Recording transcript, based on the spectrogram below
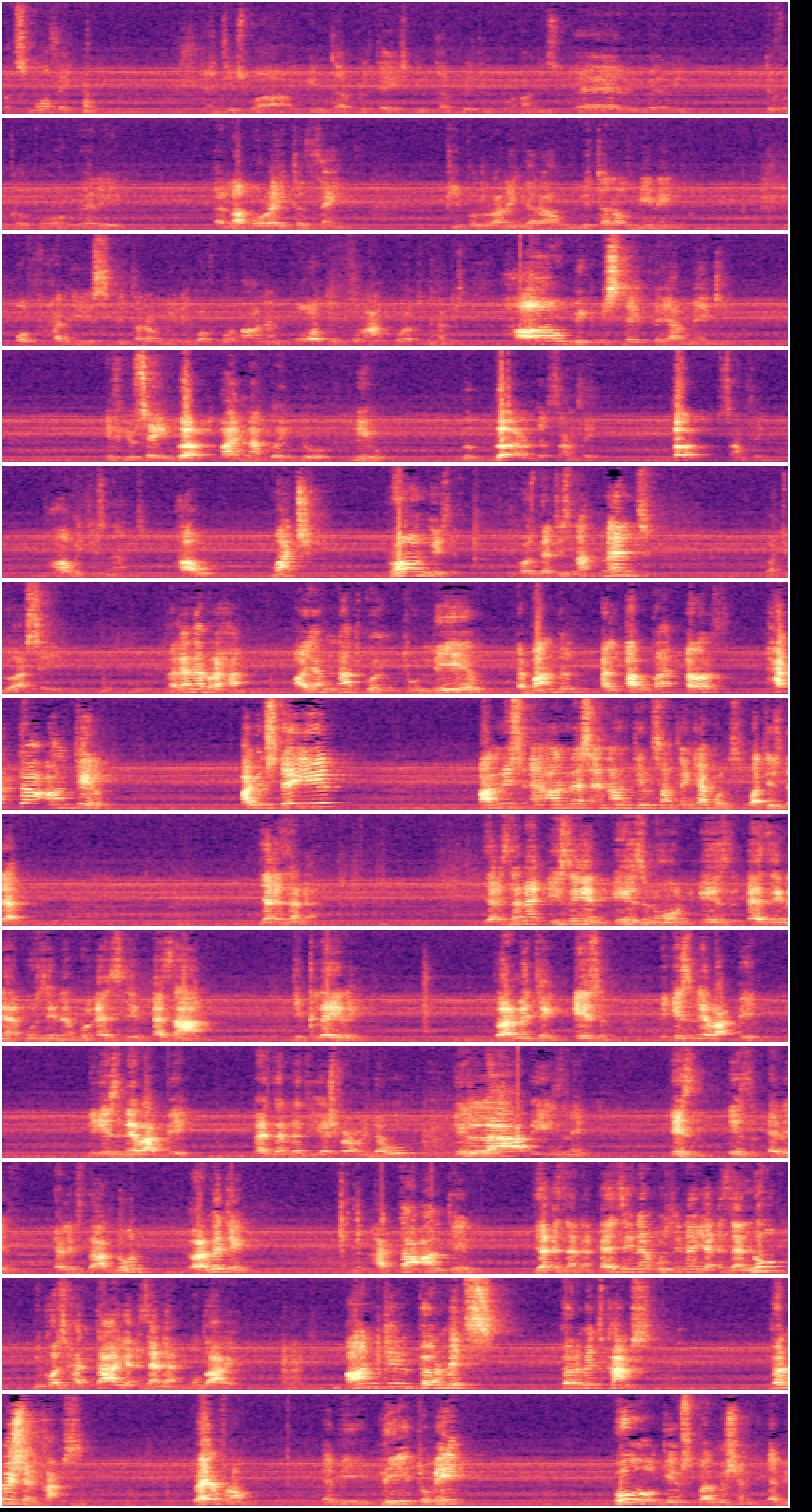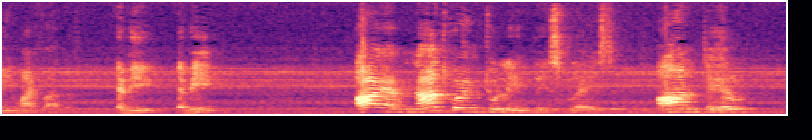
but small thing. That is why interpretation, interpreting Quran is very, very difficult or very elaborated thing. People running around literal meaning of hadith, literal meaning of Quran and quoting Quran, quoting hadith. How big mistake they are making if you say, well, I'm not going to live, learn something, earn something, how it is not, how much wrong is it? Because that is not meant what you are saying. Falan Abraham, I am not going to live abandon al-arda, earth, hatta until I will stay here unless, unless and until something happens. What is that? يأذن يأذن إذن إذنون إذ أذن أذن مؤذن أذان declaring permitting إذن بإذن ربي بإذن ربي من ذا الذي يشفع عنده إلا بإذنه إذن إذن ألف ألف ذا نون permitting حتى until يأذن أذن أذن يأذن because حتى يأذن مضارع until permits permit comes permission comes where from Abi Lee to me who gives permission Abi my father Abi Abi I am not going to leave this place until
